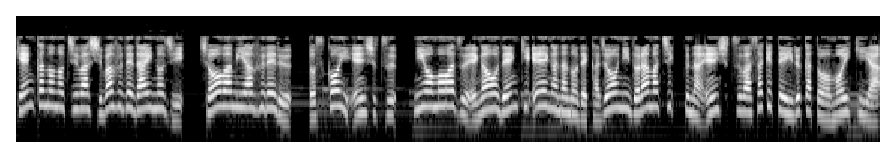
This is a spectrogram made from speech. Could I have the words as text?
喧嘩の後は芝生で大の字、昭和見あふれる、ドスコイ演出に思わず笑顔電気映画なので過剰にドラマチックな演出は避けているかと思いきや、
